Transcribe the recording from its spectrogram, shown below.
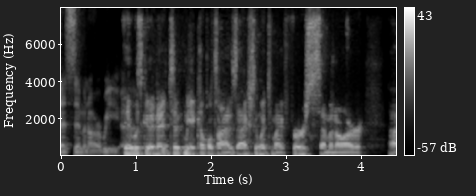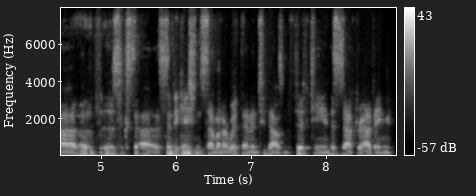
that seminar. We uh, it was good. It took me a couple times. I actually went to my first seminar, uh, uh syndication seminar with them in 2015. This is after having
